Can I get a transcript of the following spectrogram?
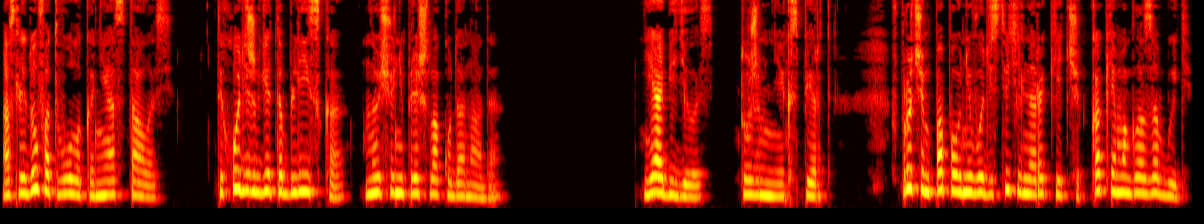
а следов от волока не осталось. Ты ходишь где-то близко, но еще не пришла куда надо. Я обиделась. Тоже мне эксперт. Впрочем, папа у него действительно ракетчик. Как я могла забыть?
